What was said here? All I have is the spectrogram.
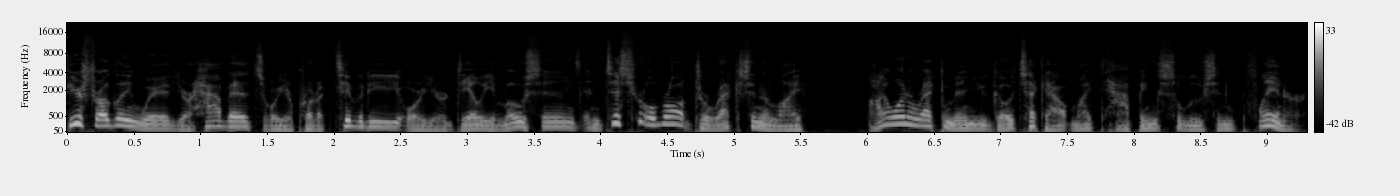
If you're struggling with your habits or your productivity or your daily emotions and just your overall direction in life, I want to recommend you go check out my Tapping Solution Planner.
